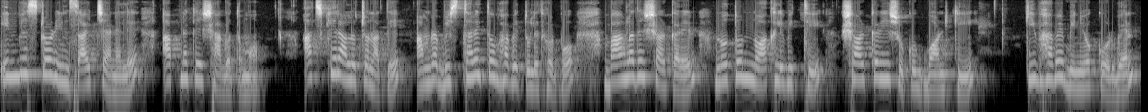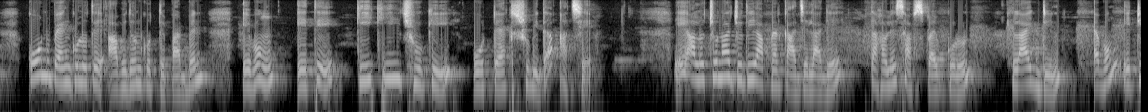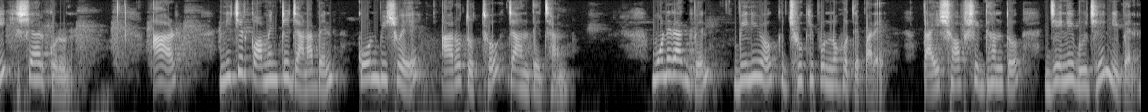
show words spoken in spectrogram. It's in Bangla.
ইনভেস্টর ইনসাইট চ্যানেলে আপনাকে স্বাগতম। আজকের আলোচনাতে আমরা বিস্তারিতভাবে তুলে ধরব বাংলাদেশ সরকারের নতুন নোয়াখালী ভিত্তিক সরকারি সুকুক বন্ড কি, কীভাবে বিনিয়োগ করবেন, কোন ব্যাংকগুলোতে আবেদন করতে পারবেন, এবং এতে কি কি ঝুঁকি ও ট্যাক্স সুবিধা আছে। এই আলোচনা যদি আপনার কাজে লাগে, তাহলে সাবস্ক্রাইব করুন, লাইক দিন, এবং এটি শেয়ার করুন। আর নিচের কমেন্টে জানাবেন কোন বিষয়ে আরও তথ্য জানতে চান। মনে রাখবেন, বিনিয়োগ ঝুঁকিপূর্ণ হতে পারে, তাই সব সিদ্ধান্ত জেনে বুঝে নেবেন।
